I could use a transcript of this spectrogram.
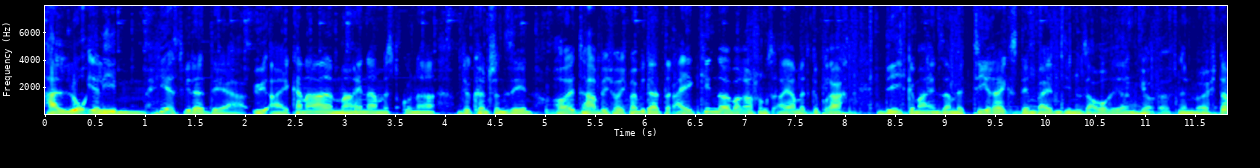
Hallo ihr Lieben, hier ist wieder der UI-Kanal, mein Name ist Gunnar und ihr könnt schon sehen, heute habe ich euch mal wieder drei Kinderüberraschungseier mitgebracht, die ich gemeinsam mit T-Rex, den beiden Dinosauriern, hier öffnen möchte.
